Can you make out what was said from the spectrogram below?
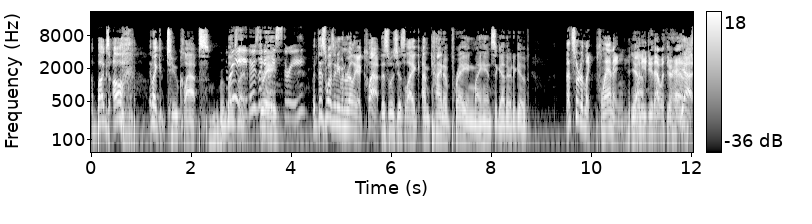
A Bugs. Oh, like two claps. Three. Life. There's like Three. at least three. But this wasn't even really a clap. This was just like I'm kind of praying my hands together to give. That's sort of like planning Yeah. when you do that with your hands. Yeah,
